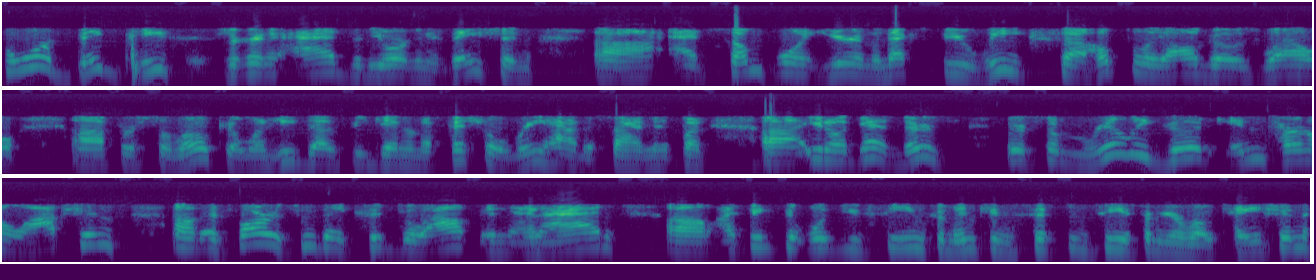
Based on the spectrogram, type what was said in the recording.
four big pieces you're going to add to the organization uh, at some point here in the next few weeks. Uh, hopefully, all goes well uh, for Soroka when he does begin an official rehab assignment. But uh, you know, again, there's there's some really good internal options uh, as far as who they could go out and, and add. Uh, I think that what you've seen some inconsistencies from your rotation.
